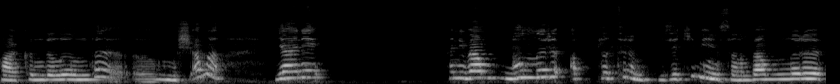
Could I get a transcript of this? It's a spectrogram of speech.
farkındalığındamış ama yani hani ben bunları atlatırım. Zeki bir insanım. Ben bunları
